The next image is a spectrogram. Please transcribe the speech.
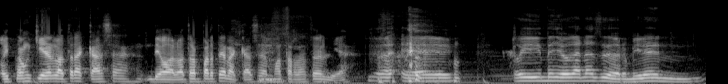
hoy tengo que ir a la otra casa, digo, a la otra parte de la casa, vamos a tardar todo el día. Eh, Hoy me dio ganas de dormir en,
